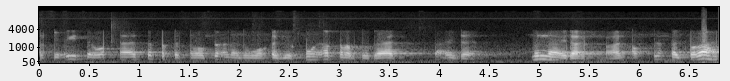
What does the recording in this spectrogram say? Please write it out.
ترجعيته وأنا أتفق أنه فعلا هو قد يكون أقرب ولايات المتحده منا إلى ايران أو قد تراهن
